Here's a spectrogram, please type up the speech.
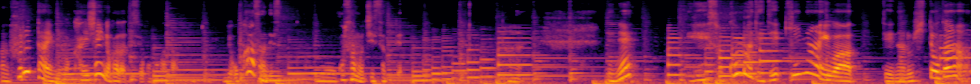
あのフルタイムの会社員の方ですよ、この方。でお母さんです。もうお子さんも小さくて。はい、でね、えー、そこまでできないわってなる人が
